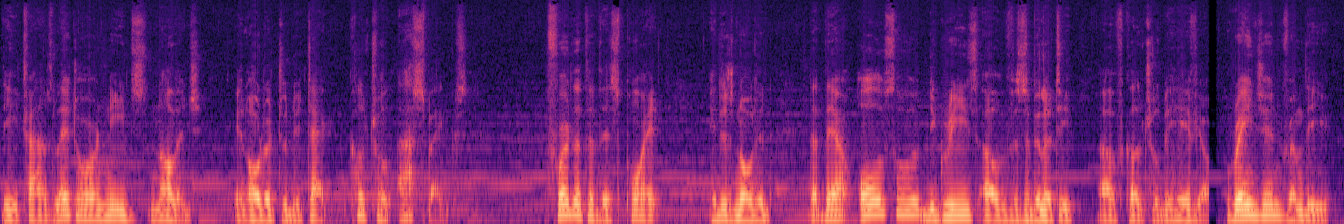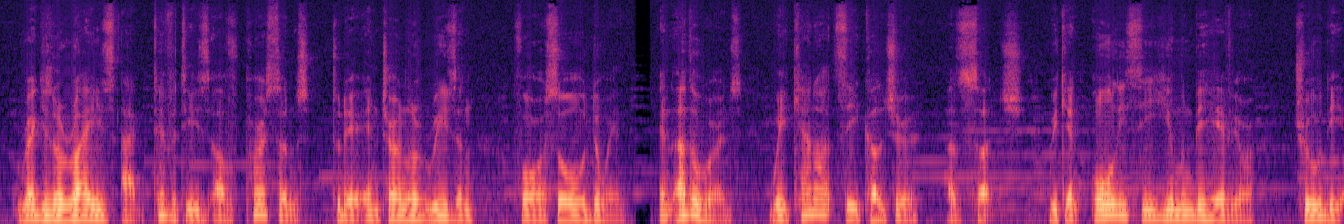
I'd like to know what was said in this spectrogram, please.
the translator needs knowledge in order to detect cultural aspects. Further to this point, it is noted that there are also degrees of visibility of cultural behavior, ranging from the regularized activities of persons to their internal reason for so doing. In other words, we cannot see culture as such. We can only see human behavior through the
